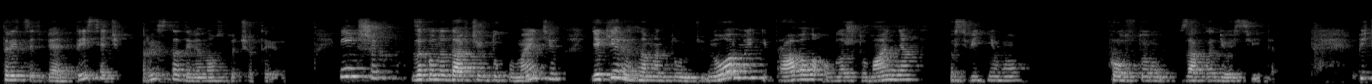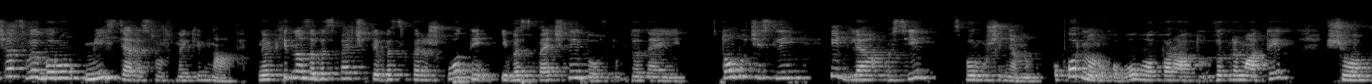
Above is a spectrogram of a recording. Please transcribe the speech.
35394. Інших законодавчих документів, які регламентують норми і правила облаштування освітнього простору в закладі освіти. Під час вибору місця ресурсної кімнати необхідно забезпечити безперешкодний і безпечний доступ до неї, в тому числі і для осіб з порушеннями опорно-рухового апарату, зокрема тих, що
